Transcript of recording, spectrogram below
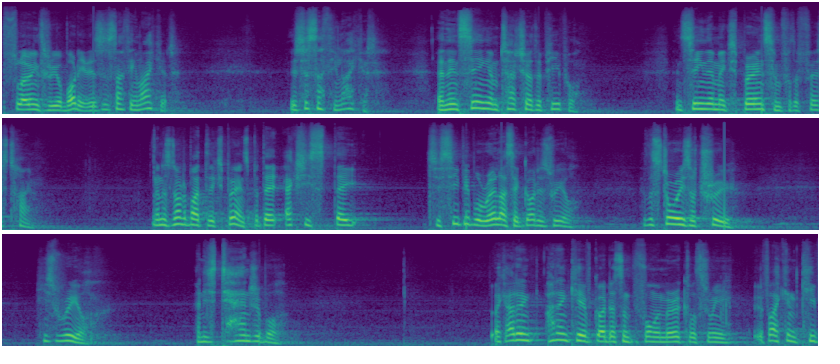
flowing through your body. There's just nothing like it. There's just nothing like it. And then seeing Him touch other people and seeing them experience Him for the first time. And it's not about the experience, but they actually they, to see people realize that God is real, that the stories are true. He's real, and He's tangible. Like I don't, I don't care if God doesn't perform a miracle through me. If I can keep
